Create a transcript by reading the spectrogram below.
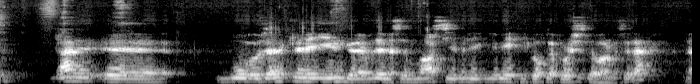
yani e, bu özellikle yeni görevde mesela Mars 20 ile ilgili bir helikopter projesi de var mesela. E,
